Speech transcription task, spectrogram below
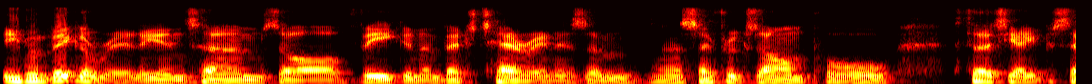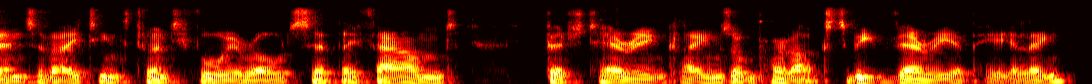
even bigger, really, in terms of vegan and vegetarianism. Uh, so, for example, 38% of 18 to 24 year olds said they found vegetarian claims on products to be very appealing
